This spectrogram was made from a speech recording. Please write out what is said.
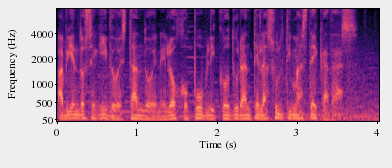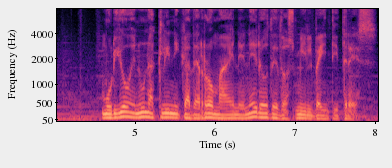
habiendo seguido estando en el ojo público durante las últimas décadas. Murió en una clínica de Roma en enero de 2023.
